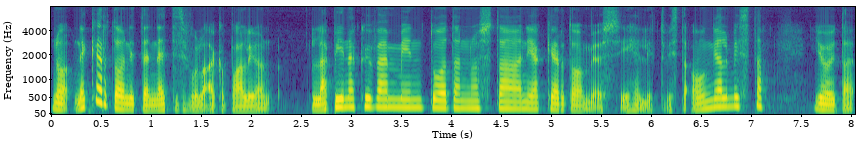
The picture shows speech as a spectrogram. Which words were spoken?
No ne kertoo niiden nettisivuilla aika paljon läpinäkyvämmin tuotannostaan ja kertoo myös siihen liittyvistä ongelmista, joita,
